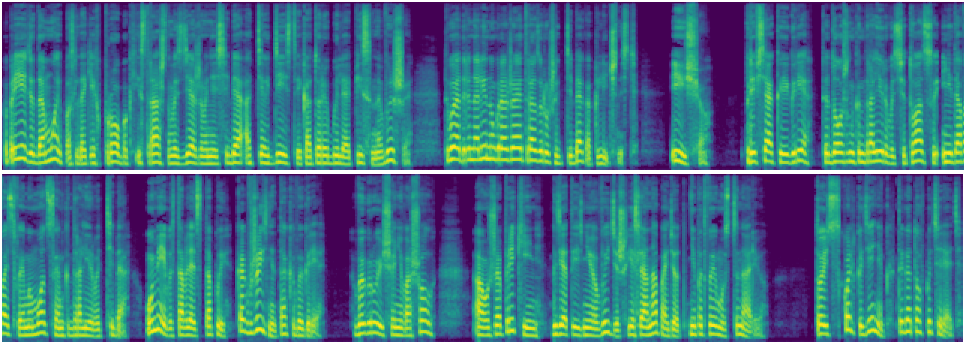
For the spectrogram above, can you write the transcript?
По приезде домой после таких пробок и страшного сдерживания себя от тех действий, которые были описаны выше, Твой адреналин угрожает разрушить тебя как личность. И еще. При всякой игре ты должен контролировать ситуацию и не давать своим эмоциям контролировать тебя. Умей выставлять стопы, как в жизни, так и в игре. В игру еще не вошел, а уже прикинь, где ты из нее выйдешь, если она пойдет не по твоему сценарию. То есть сколько денег ты готов потерять?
